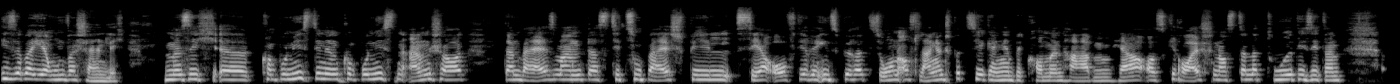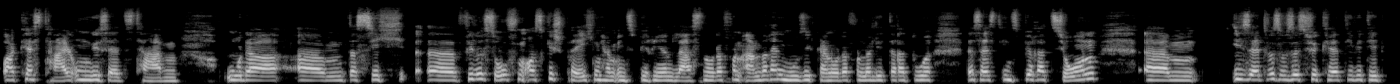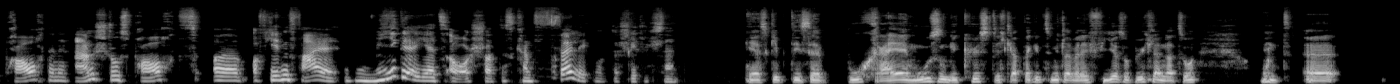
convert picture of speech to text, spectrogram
ist aber eher unwahrscheinlich. Wenn man sich äh, Komponistinnen und Komponisten anschaut, dann weiß man, dass sie zum Beispiel sehr oft ihre Inspiration aus langen Spaziergängen bekommen haben, ja, aus Geräuschen aus der Natur, die sie dann orchestral umgesetzt haben, oder ähm, dass sich äh, Philosophen aus Gesprächen haben inspirieren lassen oder von anderen Musikern oder von der Literatur. Das heißt, Inspiration ähm, ist etwas, was es für Kreativität braucht, einen Anstoß braucht äh, auf jeden Fall. Wie der jetzt ausschaut, das kann völlig unterschiedlich sein. Ja, es gibt diese Buchreihe Musen geküsst. Ich glaube, da gibt es mittlerweile vier so Büchlein dazu. Und äh,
